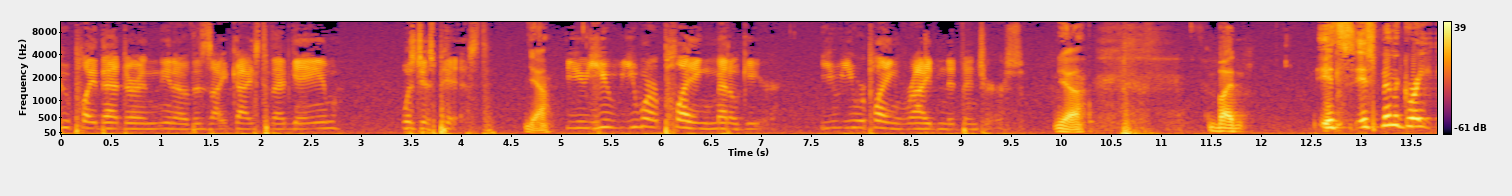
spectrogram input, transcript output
who played that during you know the zeitgeist of that game was just pissed. Yeah, You you you weren't playing Metal Gear. You you were playing Raiden Adventures. yeah. But it's it's been a great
